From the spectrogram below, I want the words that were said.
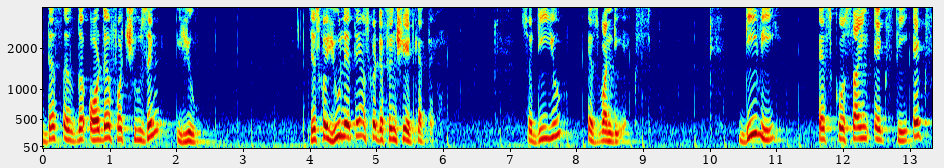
this is the order for choosing u जिसको u लेते हैं उसको डिफ्रेंशिएट करते हैं so d u is one d x d v is cosine x d x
